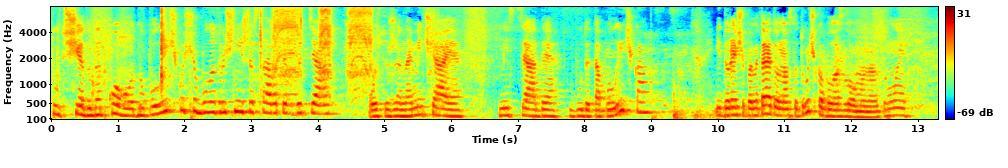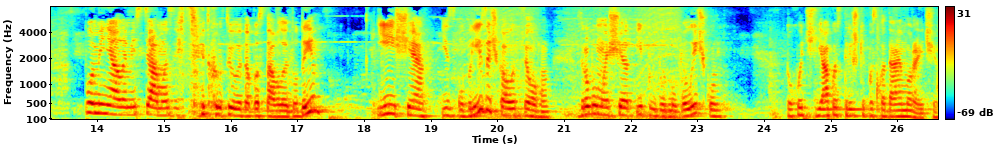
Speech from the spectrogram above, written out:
тут ще додатково одну поличку, щоб було зручніше ставити взуття. Ось уже намічає місця, де буде та поличка. І, до речі, пам'ятаєте, у нас тут ручка була зломана, то ми поміняли місцями, звідси відкрутили та поставили туди. І ще із обрізочка оцього зробимо ще і тут одну поличку, то хоч якось трішки поскладаємо речі.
